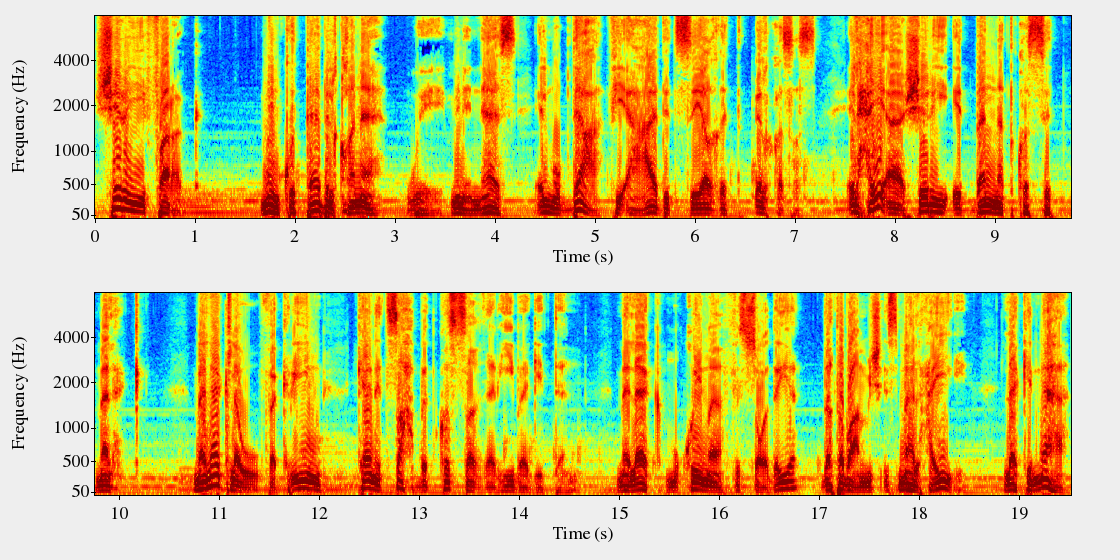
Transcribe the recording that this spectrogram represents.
شيري فرج من كتاب القناة ومن الناس المبدعة في إعادة صياغة القصص. الحقيقة شيري اتبنت قصة ملك ملاك لو فاكرين كانت صاحبة قصة غريبة جدا. ملاك مقيمة في السعودية ده طبعا مش إسمها الحقيقي لكنها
